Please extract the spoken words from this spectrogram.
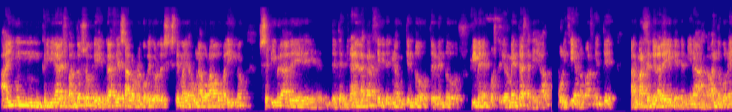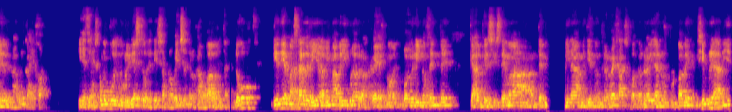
hay un criminal espantoso que, gracias a los recovecos del sistema y a algún abogado maligno, se libra de, de, terminar en la cárcel y termina cometiendo tremendos crímenes posteriormente hasta que llega un policía normalmente al margen de la ley que termina acabando con él en algún callejón. Y decías, ¿cómo puede ocurrir esto de que se aprovechen de los abogados y tal? Luego, diez días más tarde veía la misma película, pero al revés, ¿no? El pobre inocente que al que el sistema termina metiendo entre rejas cuando en realidad no es culpable. Y siempre había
